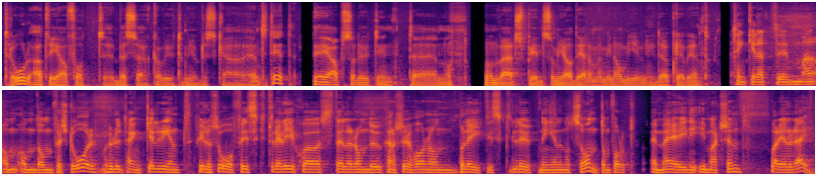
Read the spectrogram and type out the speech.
tror att vi har fått eh, besök av utomjordiska entiteter. Det är absolut inte någon, någon världsbild som jag delar med min omgivning. Det upplever jag inte. Jag tänker att eh, om, om de förstår hur du tänker rent filosofiskt, religiöst eller om du kanske har någon politisk lutning eller något sånt. Om folk är med i, i matchen vad det gäller dig.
